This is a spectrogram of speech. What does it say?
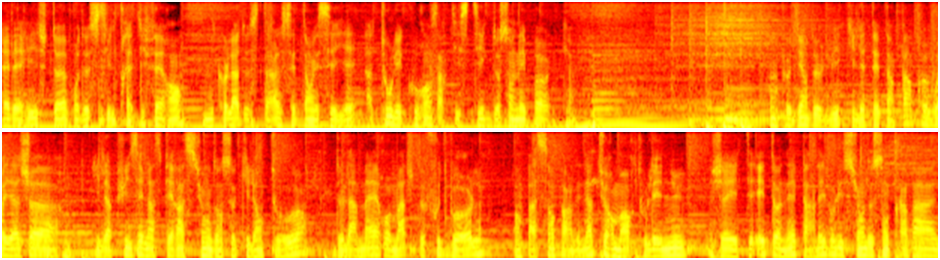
Elle est riche d'œuvres de styles très différents, Nicolas de Stahl s'étant essayé à tous les courants artistiques de son époque. On peut dire de lui qu'il était un peintre voyageur, il a puisé l'inspiration dans ce qui l'entoure, de la mer au match de football, en passant par les natures mortes ou les nus. J'ai été étonné par l'évolution de son travail.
